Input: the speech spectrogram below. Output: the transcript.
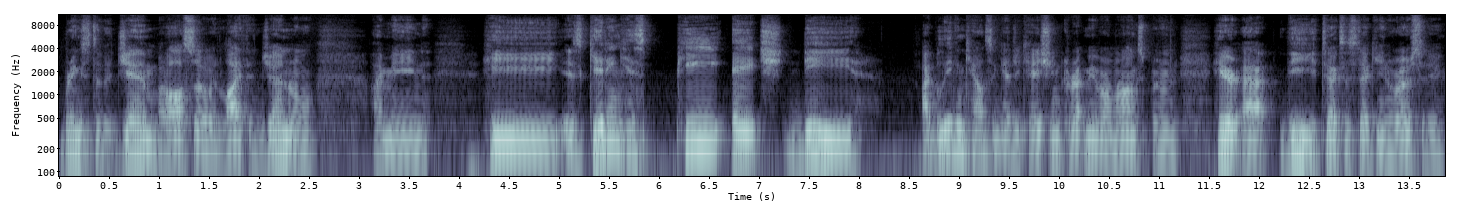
brings to the gym, but also in life in general. I mean, he is getting his PhD, I believe in counseling education. Correct me if I'm wrong, Spoon. Here at the Texas Tech University,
